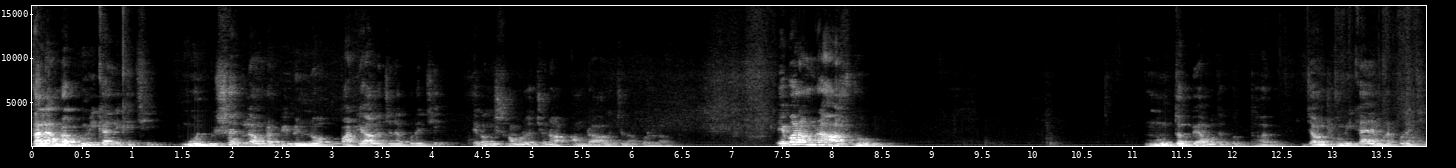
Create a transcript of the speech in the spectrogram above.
তাহলে আমরা ভূমিকা লিখেছি, মূল বিষয়গুলো আমরা বিভিন্ন পাঠে আলোচনা করেছি এবং সমালোচনা আমরা আলোচনা করলাম। এবার আমরা আসব মন্তব্যে আমাদের করতে হবে। যেমন ভূমিকায় আমরা করেছি,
